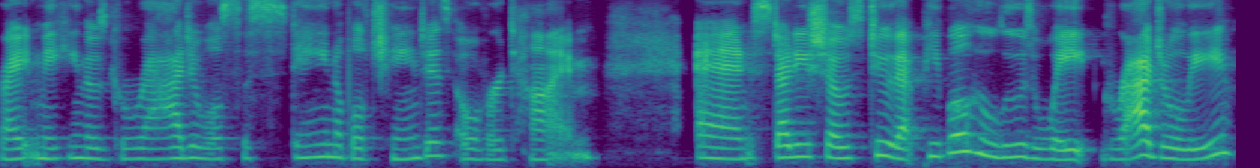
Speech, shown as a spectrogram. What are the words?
right? Making those gradual, sustainable changes over time. And study shows too that people who lose weight gradually,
